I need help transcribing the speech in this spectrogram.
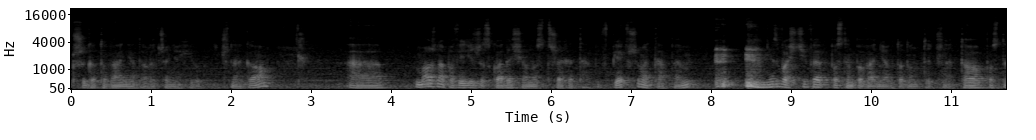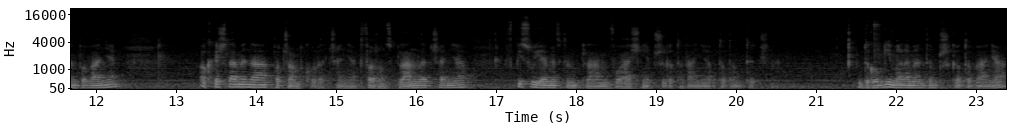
przygotowania do leczenia chirurgicznego. Można powiedzieć, że składa się ono z trzech etapów. Pierwszym etapem jest właściwe postępowanie ortodontyczne. To postępowanie określamy na początku leczenia. Tworząc plan leczenia, wpisujemy w ten plan właśnie przygotowanie ortodontyczne. Drugim elementem przygotowania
